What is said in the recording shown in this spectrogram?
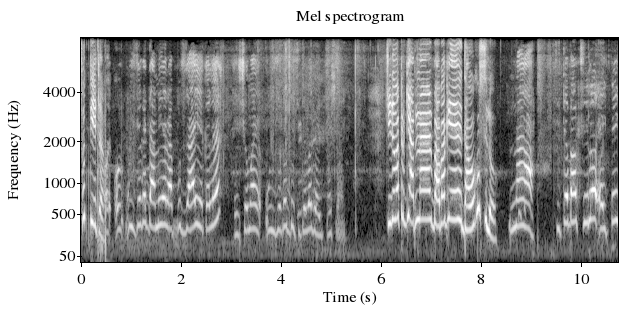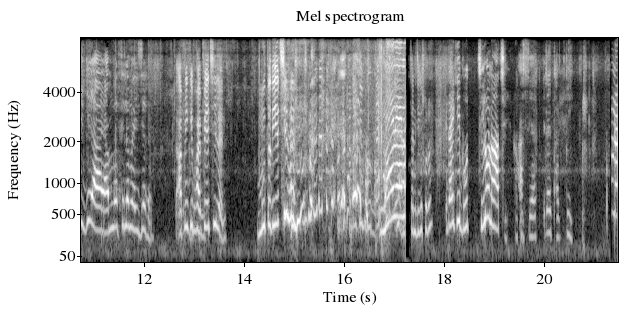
সত্যি এটা? ওই- জায়গায় দামি আর আপু যাই একালে এই সময় ওই জায়গায় যে চিতাবাঘ এই সময় চিতাবাঘটা কি আপনার বাবাকে ধাওয়া করছিল? না চিতাবাঘ ছিল এই পেজ দিয়ে আর আমরা ছিলাম এই জায়গায়। আপনি কি ভয় পেয়েছিলেন? মুতো দিয়েছিলেন? জিজ্ঞেস করুন। এটাই কি ভূত ছিল না আছে? আছে এটাই থাকবেই না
